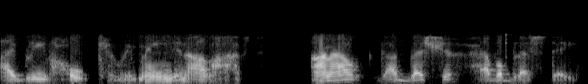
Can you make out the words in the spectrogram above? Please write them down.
I believe hope can remain in our lives. On out. God bless you. Have a blessed day.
